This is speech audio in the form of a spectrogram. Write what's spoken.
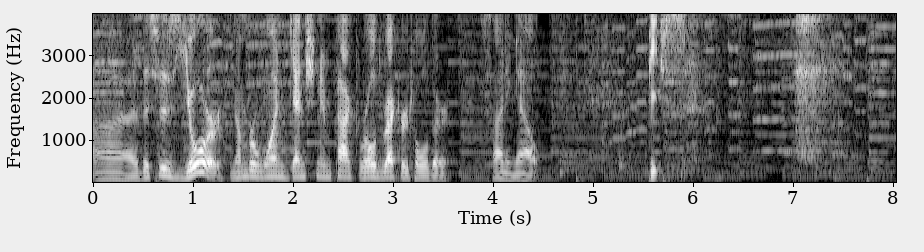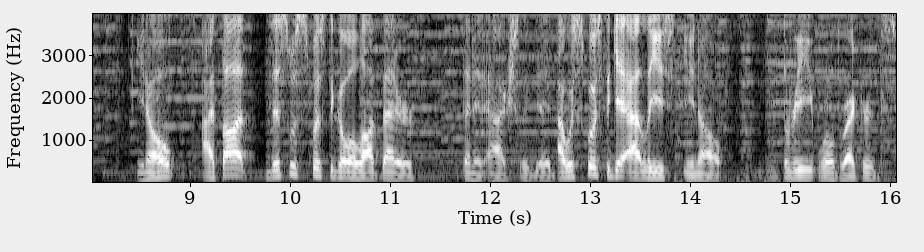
uh, this is your number one Genshin Impact world record holder signing out. Peace. You know, I thought this was supposed to go a lot better than it actually did. I was supposed to get at least, you know, three world records.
